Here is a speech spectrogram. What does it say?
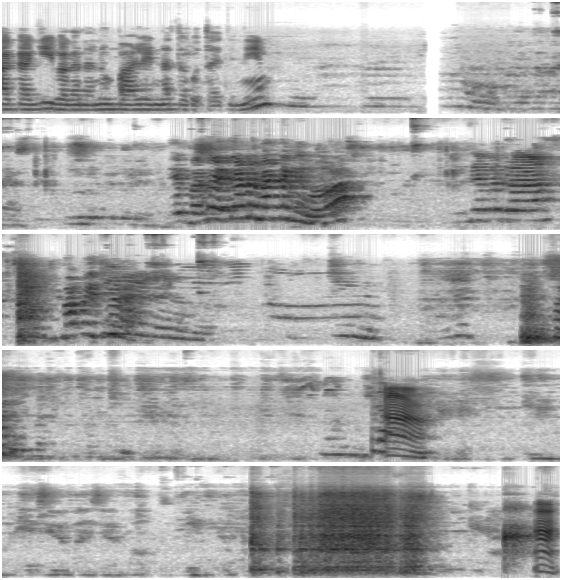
ಹಾಗಾಗಿ ಇವಾಗ ನಾನು ಬಾಳೆಹಣ್ಣ ತಗೋತಾ ಇದ್ದೀನಿ. ಹಾಂ ಹಾಂ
